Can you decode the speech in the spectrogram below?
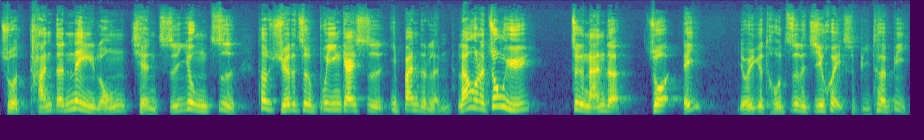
所谈的内容、遣词用字，她就觉得这个不应该是一般的人。然后呢，终于这个男的说：“哎，有一个投资的机会是比特币。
